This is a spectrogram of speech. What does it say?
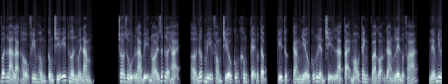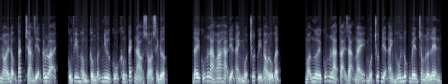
vẫn là lạc hậu phim hồng công chí ít hơn mười năm. Cho dù là bị nói rất lợi hại, ở nước mỹ phòng chiếu cũng không tệ đột tập, kỳ thực càng nhiều cũng liền chỉ là tại máu tanh và gọn gàng lên đột phá, nếu như nói động tác tràng diện các loại, cùng phim hồng kông vẫn như cũ không cách nào so sánh được. Đây cũng là hoa hạ điện ảnh một chút quý báu đồ vật. Mọi người cũng là tại dạng này một chút điện ảnh hun đúc bên trong lớn lên,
